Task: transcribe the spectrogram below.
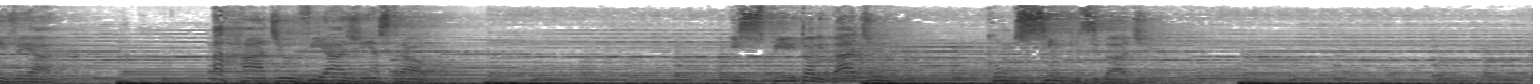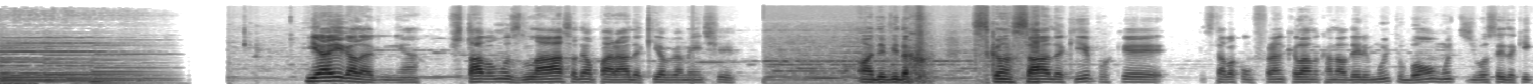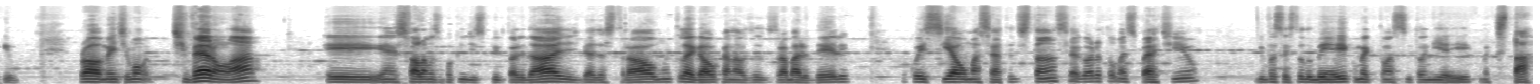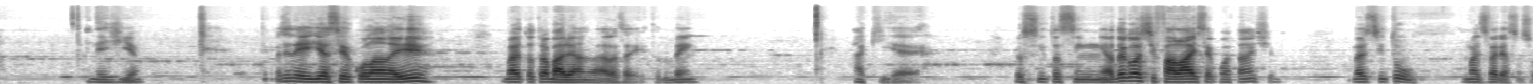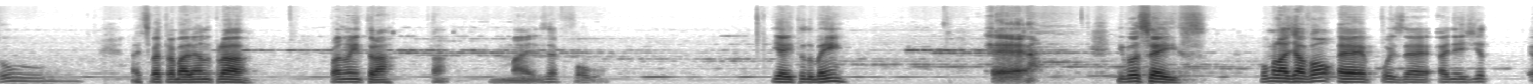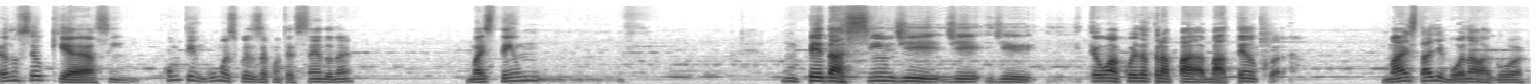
RVA, a Rádio Viagem Astral. Espiritualidade com simplicidade. E aí, galerinha? Estávamos lá, só deu uma parada aqui, obviamente, uma devida descansada aqui, porque estava com o Frank lá no canal dele, muito bom. Muitos de vocês aqui que provavelmente tiveram lá. E nós falamos um pouquinho de espiritualidade, de viagem astral. Muito legal o canal do trabalho dele. Eu conhecia a uma certa distância, agora estou mais pertinho. E vocês, tudo bem aí? Como é que estão a sintonia aí? Como é que está? Energia. Tem mais energia circulando aí, mas eu estou trabalhando elas aí, tudo bem? Aqui é eu sinto assim, eu gosto de falar, isso é importante, mas eu sinto umas variações. Uh, aí você vai trabalhando para não entrar, tá? Mas é fogo. E aí, tudo bem? É. E vocês? Vamos lá, já vão? É, pois é, a energia, eu não sei o que é, assim, como tem algumas coisas acontecendo, né? Mas tem um, um pedacinho de, de, de ter uma coisa batendo, mas está de boa na lagoa.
